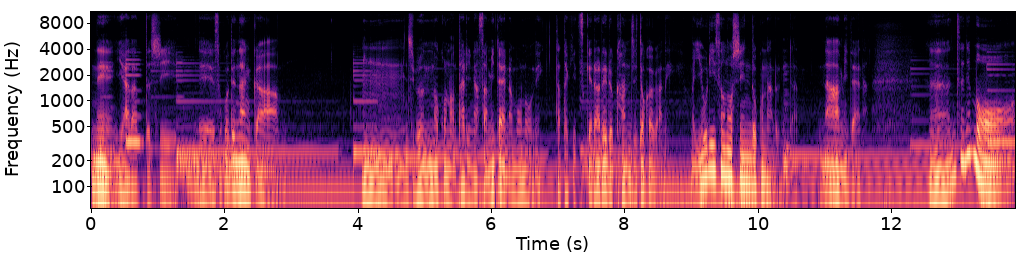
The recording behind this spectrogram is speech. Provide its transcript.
ね嫌だったしでそこでなんかうん自分のこの足りなさみたいなものをね叩きつけられる感じとかがね、まあ、よりそのしんどくなるんだなみたいな。うん、でも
